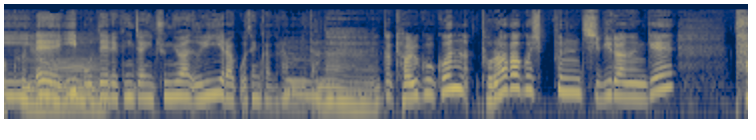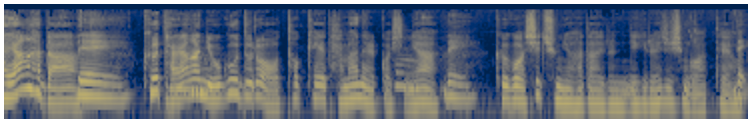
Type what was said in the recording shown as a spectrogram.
이, 예, 이 모델의 굉장히 중요한 의의라고 생각을 합니다. 음. 네. 그러니까 결국은 돌아가고 싶은 집이라는 게 다양하다. 네. 그 다양한 음. 요구들을 어떻게 담아낼 것이냐. 네. 그것이 중요하다 이런 얘기를 해주신 것 같아요. 네.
